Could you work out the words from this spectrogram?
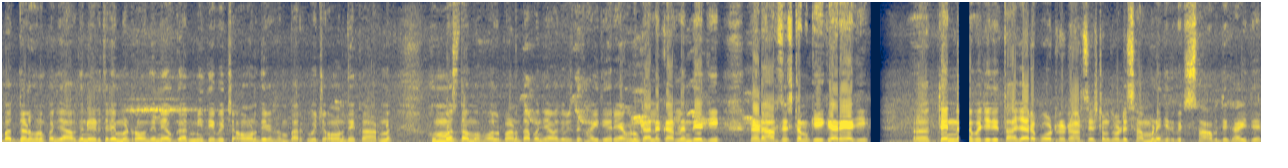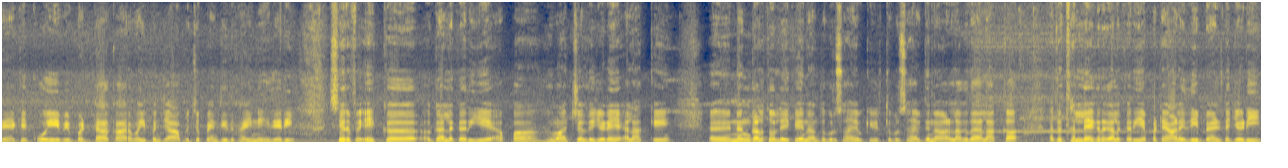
ਬੱਦਲ ਹੁਣ ਪੰਜਾਬ ਦੇ ਨੇੜੇ ਤੇੜੇ ਮੰਡਰਾਉਂਦੇ ਨੇ, ਉਹ ਗਰਮੀ ਦੇ ਵਿੱਚ ਆਉਣ ਦੇ, ਸੰਪਰਕ ਵਿੱਚ ਆਉਣ ਦੇ ਕਾਰਨ ਹੁਮਸ ਦਾ ਮਾਹੌਲ ਬਣਦਾ ਪੰਜਾਬ ਦੇ ਵਿੱਚ ਦਿਖਾਈ ਦੇ ਰਿਹਾ। ਹੁਣ ਗੱਲ ਕਰ ਲੈਂਦੇ ਆ ਜੀ, ਰਡਾਰ ਸਿਸਟਮ ਕੀ ਕਹਿ ਰਿਹਾ ਜੀ? 3 ਵਜੇ ਦੀ ਤਾਜ਼ਾ ਰਿਪੋਰਟ ਰਡਾਰ ਸਿਸਟਮ ਤੁਹਾਡੇ ਸਾਹਮਣੇ, ਜਿਹਦੇ ਵਿੱਚ ਸਾਫ਼ ਦਿਖਾਈ ਦੇ ਰਿਹਾ ਕਿ ਕੋਈ ਵੀ ਵੱਡਾ ਕਾਰਵਾਈ ਪੰਜਾਬ ਵਿੱਚ ਪੈਂਦੀ ਦਿਖਾਈ ਨਹੀਂ ਦੇ ਰਹੀ। ਸਿਰਫ ਇੱਕ ਗੱਲ ਕਰੀਏ ਆਪਾਂ ਹਿਮਾਚਲ ਦੇ ਜਿਹੜੇ ਇਲਾਕੇ ਨੰਗਲ ਤੋਂ ਲੈ ਕੇ ਅਨੰਦਪੁਰ ਸਾਹਿਬ, ਕੀਰਤਪੁਰ ਸਾਹਿਬ ਦੇ ਨਾਲ ਲੱਗਦਾ ਇਲਾਕਾ, ਅਤੇ ਥੱਲੇ ਅਗਰ ਗੱਲ ਕਰੀਏ ਪਟਿਆਲੇ ਦੀ ਬੈਲਟ ਜਿਹੜੀ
